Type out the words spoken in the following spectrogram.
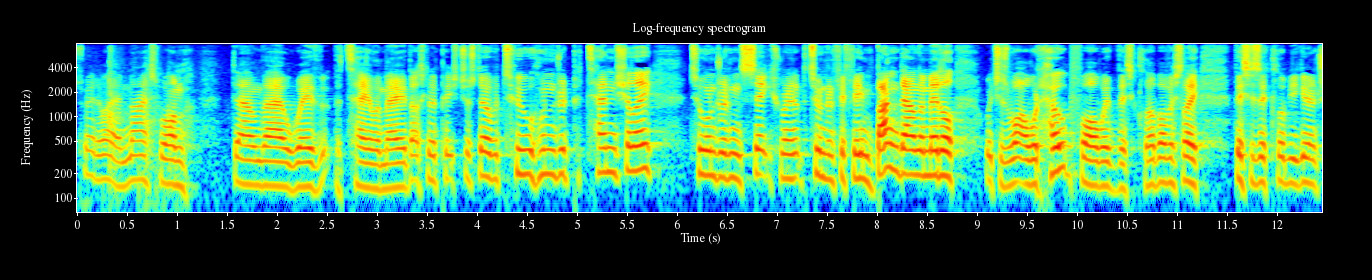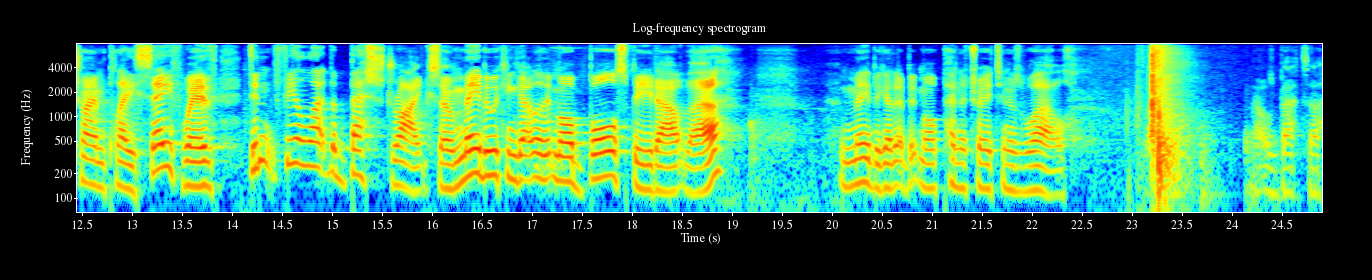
Straight away, a nice one down there with the TaylorMade. That's going to pitch just over 200 potentially. 206, running up to 215, bang down the middle, which is what I would hope for with this club. Obviously, this is a club you're going to try and play safe with. Didn't feel like the best strike, so maybe we can get a little bit more ball speed out there. And maybe get it a bit more penetrating as well. That was better.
